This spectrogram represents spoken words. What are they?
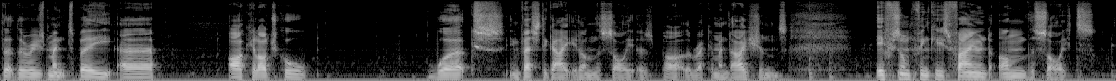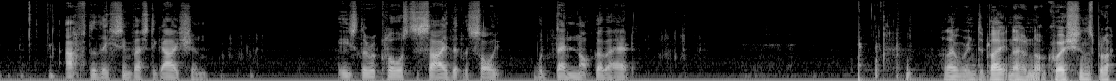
that there is meant to be uh, archaeological works investigated on the site as part of the recommendations, if something is found on the site after this investigation, is there a clause to say that the site would then not go ahead? I know we're in debate now, not questions, but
